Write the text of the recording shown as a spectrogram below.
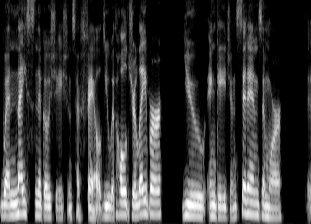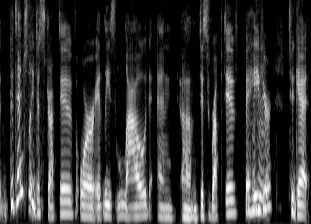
when nice negotiations have failed you withhold your labor you engage in sit-ins and more uh, potentially destructive or at least loud and um, disruptive behavior to get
